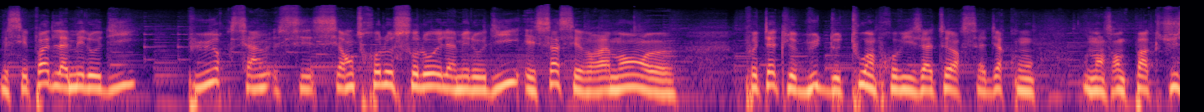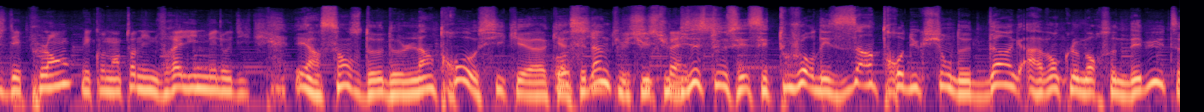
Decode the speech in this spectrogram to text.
mais c'est pas de la mélodie pure, c'est entre le solo et la mélodie, et ça c'est vraiment euh, peut-être le but de tout improvisateur, c'est-à-dire qu'on n'entende pas juste des plans, mais qu'on entende une vraie ligne mélodique. Et un sens de, l'intro aussi qui est, assez dingue. Tu, tu, disais, c'est toujours des introductions de dingue avant que le morceau ne débute.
